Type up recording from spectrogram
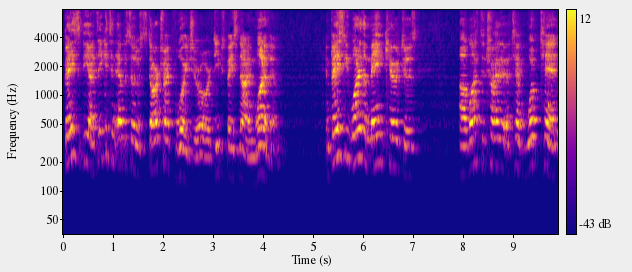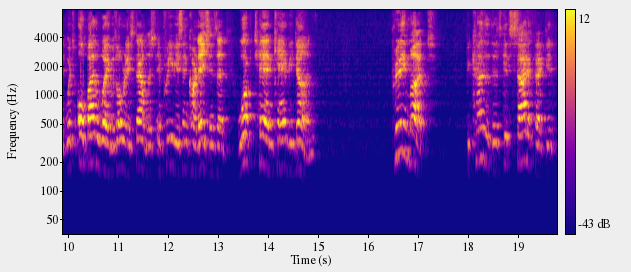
Basically, I think it's an episode of Star Trek Voyager or Deep Space Nine, one of them. And basically, one of the main characters uh, wants to try to attempt Warp 10, which, oh, by the way, was already established in previous incarnations that Warp 10 can be done. Pretty much, because of this, gets side affected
